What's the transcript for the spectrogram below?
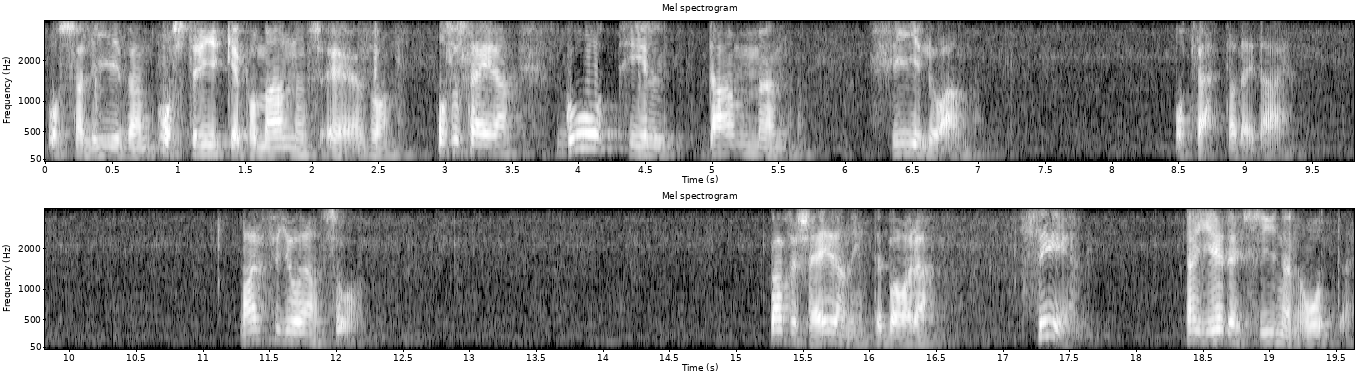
och saliven och stryker på mannens ögon. Och så säger han, gå till dammen Siloam och tvätta dig där. Varför gör han så? Varför säger han inte bara, se, jag ger dig synen åter.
